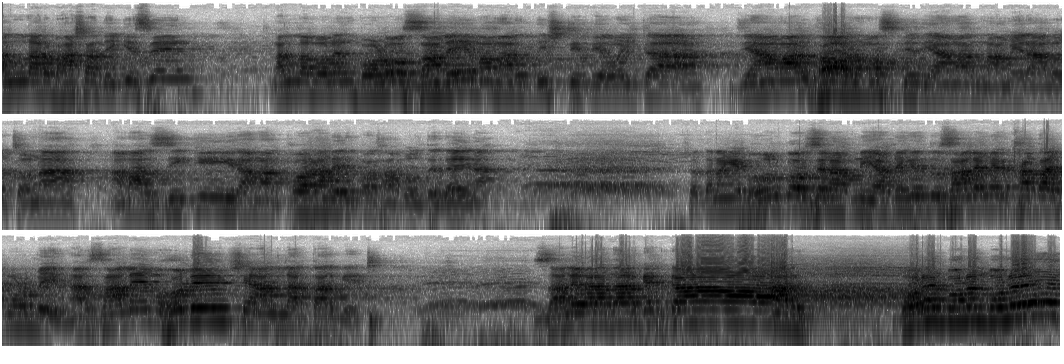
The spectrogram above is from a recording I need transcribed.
আল্লাহর ভাষা দেখেছেন? আল্লাহ বলেন, বড় জালেম আমার দৃষ্টিতে ওইটা যে আমার ঘর মসজিদে আমার নামের আলোচনা, আমার জিকির, আমার কোরআনের কথা বলতে দেয় না। সুতরাং ভুল করছেন আপনি আপনি কিন্তু জালেমের খাতায় পড়বেন, আর জালেম হলে সে আল্লাহর টার্গেট জালেমেরা টার্গেট কার? বলেন বলেন বলেন।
